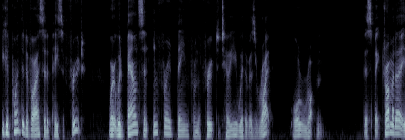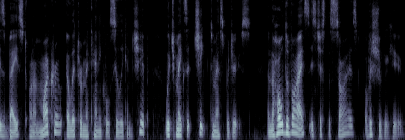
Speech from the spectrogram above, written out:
You could point the device at a piece of fruit, where it would bounce an infrared beam from the fruit to tell you whether it was ripe or rotten. The spectrometer is based on a micro electromechanical silicon chip, which makes it cheap to mass produce, and the whole device is just the size of a sugar cube.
